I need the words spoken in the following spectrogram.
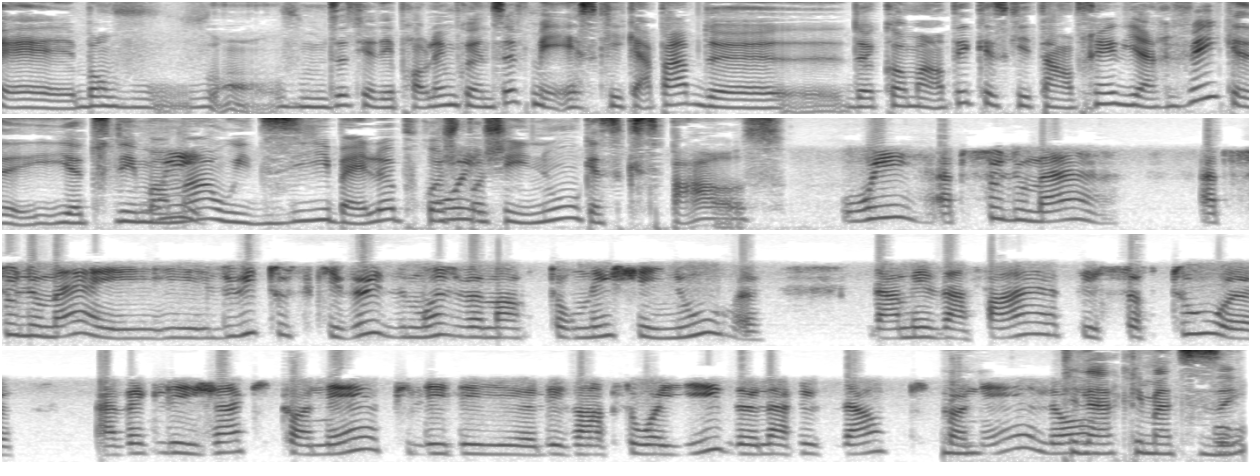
euh, bon, vous, vous, on- vous me dites qu'il y a des problèmes cognitifs, mais est-ce qu'il est capable de, de commenter qu'est-ce qui est en train d'y arriver? Y a-t-il des Oui. moments où il dit, ben là, pourquoi je Oui. suis pas chez nous? Qu'est-ce qui se passe? Oui, absolument. Absolument. Et, et lui, tout ce qu'il veut, il dit, moi, je veux m'en retourner chez nous, euh, dans mes affaires, puis surtout euh, avec les gens qu'il connaît, puis les, les, les employés de la résidence qu'il Mm. connaît. Là, Puis l'air climatisé.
